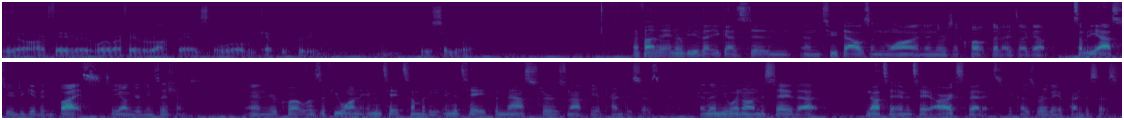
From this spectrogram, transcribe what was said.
you know our favorite one of our favorite rock bands in the world. We kept it pretty pretty similar. I found an interview that you guys did in, in 2001, and there's a quote that I dug up. Somebody asked you to give advice to younger musicians, and your quote was, "If you want to imitate somebody, imitate the masters, not the apprentices." And then you went on to say that not to imitate RX Bandits because we're the apprentices,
